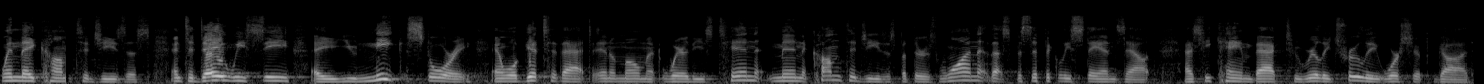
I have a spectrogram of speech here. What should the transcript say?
when they come to Jesus. And today we see a unique story, and we'll get to that in a moment, where these ten men come to Jesus, but there's one that specifically stands out as he came back to really truly worship God.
